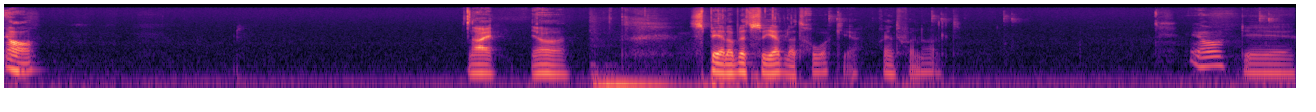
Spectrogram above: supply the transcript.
Ja. Nej, jag... Spel har blivit så jävla tråkiga, rent generellt. Ja. Det...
